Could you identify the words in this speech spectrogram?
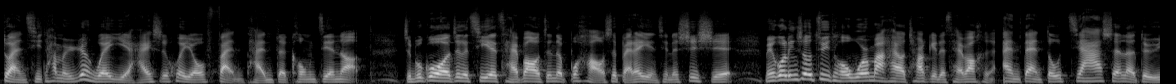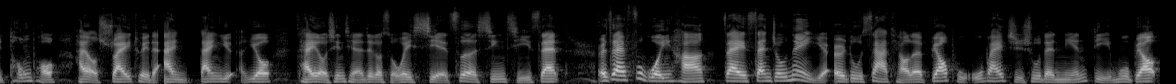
短期他们认为也还是会有反弹的空间呢。只不过这个企业财报真的不好，是摆在眼前的事实。美国零售巨头沃尔玛还有 Target 的财报很黯淡，都加深了对于通膨还有衰退的担担忧，才有先前的这个所谓血色星期三。而在富国银行在三周内也二度下调了标普五百指数的年底目标。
